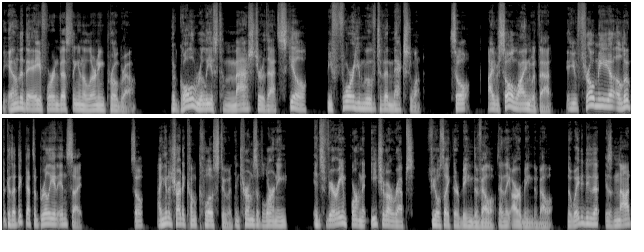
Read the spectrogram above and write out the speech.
the end of the day, if we're investing in a learning program, the goal really is to master that skill before you move to the next one. So I'm so aligned with that you throw me a loop because I think that's a brilliant insight. So I'm going to try to come close to it in terms of learning. It's very important that each of our reps feels like they're being developed and they are being developed. The way to do that is not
